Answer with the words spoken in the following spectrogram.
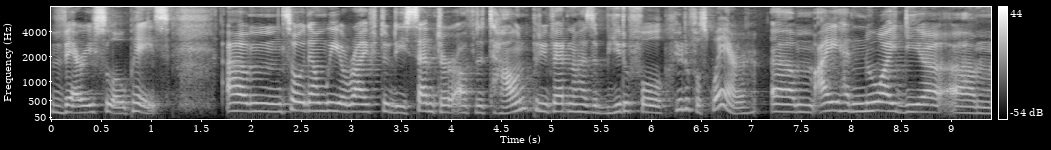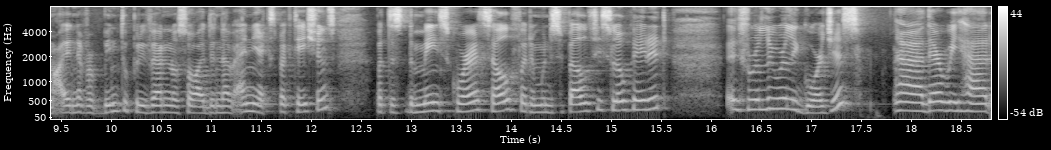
very slow pace. Um, so then we arrived to the center of the town. Priverno has a beautiful, beautiful square. Um, I had no idea. Um, I had never been to Priverno, so I didn't have any expectations. But this, the main square itself, where the municipality is located, is really, really gorgeous. Uh, there we had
